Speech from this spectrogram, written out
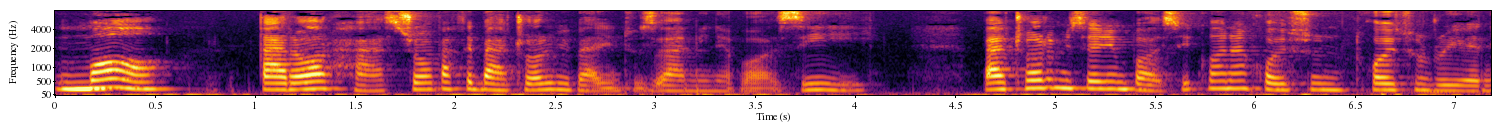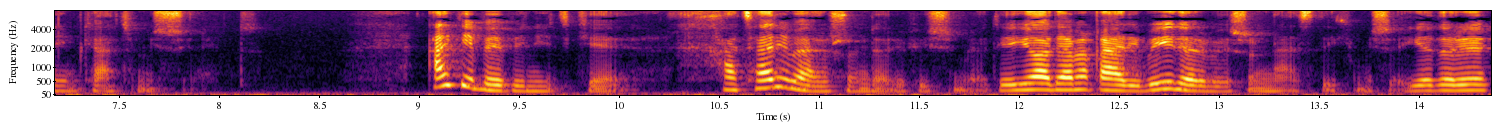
ما قرار هست شما وقتی بچه ها رو می‌برین تو زمین بازی بچه ها رو می‌ذارین بازی کنن خودتون روی نیمکت میشینید. اگه ببینید که خطری براشون داره پیش میاد. یا یه آدم غریبه ای داره بهشون نزدیک میشه. یا داره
